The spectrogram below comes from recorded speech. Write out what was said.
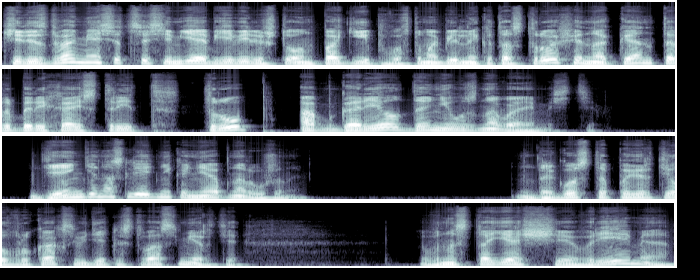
Через два месяца семье объявили, что он погиб в автомобильной катастрофе на Кентербери-Хай-стрит. Труп обгорел до неузнаваемости. Деньги наследника не обнаружены. Дагоста повертел в руках свидетельство о смерти. В настоящее время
